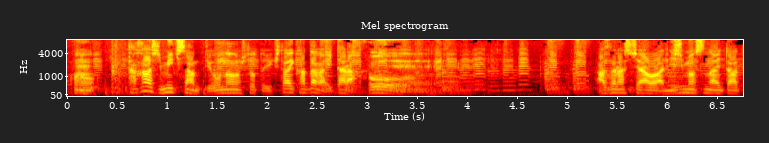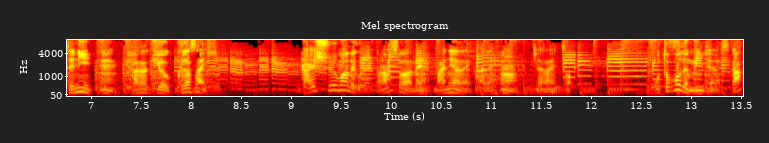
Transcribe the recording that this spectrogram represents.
この高橋美希さんっていう女の人と行きたい方がいたら、えー、アザラシアワーニジマスナイト宛てに、うんはがきをください。来週までぐらいかなそうだね、間に合わないからね、うじゃないと。男でもいいんじゃないですか？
